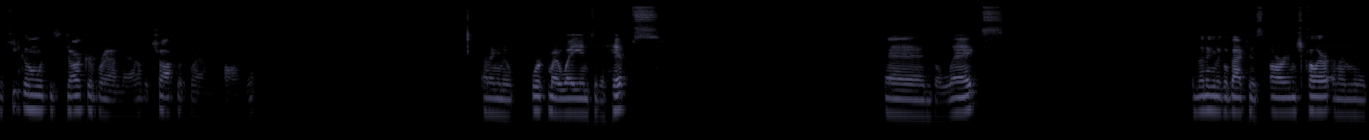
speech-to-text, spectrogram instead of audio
I keep going with this darker brown now, the chocolate brown I'm calling it. And I'm going to work my way into the hips and the legs. And then I'm going to go back to this orange color and I'm going to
